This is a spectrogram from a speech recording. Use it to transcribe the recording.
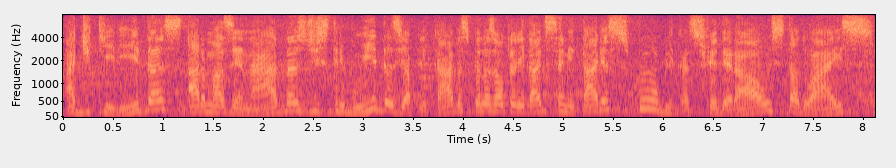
adquiridas, armazenadas, distribuídas e aplicadas pelas autoridades sanitárias públicas, federal federal, estaduais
